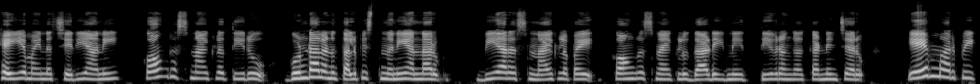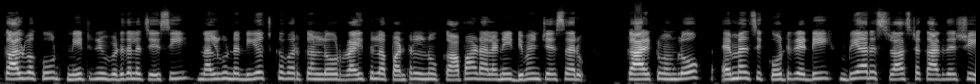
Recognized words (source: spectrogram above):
హేయమైన చర్య అని కాంగ్రెస్ నాయకుల తీరు గుండాలను తలపిస్తుందని అన్నారు. బీఆర్ఎస్ నాయకులపై కాంగ్రెస్ నాయకులు దాడిని తీవ్రంగా ఖండించారు. ఏఎంఆర్పీ కాల్వకు నీటిని విడుదల చేసి నల్గొండ నియోజకవర్గంలో రైతుల పంటలను కాపాడాలని డిమాండ్ చేశారు. కార్యక్రమంలో ఎమ్మెల్సీ కోటిరెడ్డి బీఆర్ఎస్ రాష్ట్ర కార్యదర్శి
